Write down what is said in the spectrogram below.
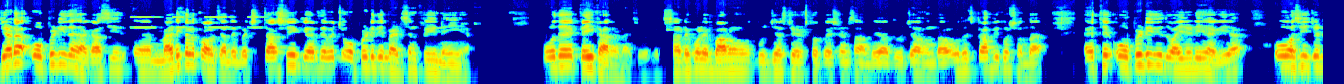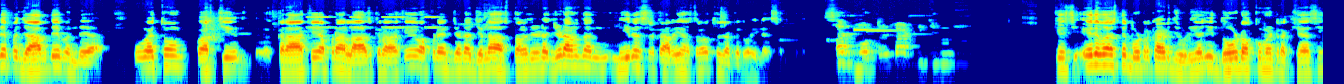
ਜਿਹੜਾ ਓਪੀਡੀ ਦਾ ਹੈਗਾ ਅਸੀਂ ਮੈਡੀਕਲ ਕਾਲਜਾਂ ਦੇ ਵਿੱਚ ਟਰਸ਼ਰੀ ਕੇਅਰ ਦੇ ਵਿੱਚ ਓਪੀਡੀ ਦੀ ਮੈਡੀਸਨ ਫ੍ਰੀ ਨਹੀਂ ਹੈ। ਉਹਦੇ ਕਈ ਕਾਰਨ ਹੈ ਜੀ। ਸਾਡੇ ਕੋਲੇ ਬਾਹਰੋਂ ਦੂਜੇ ਸਟੇਟਸ ਤੋਂ ਪੇਸ਼ੈਂਟਸ ਆਉਂਦੇ ਆ ਦੂਜਾ ਹੁੰਦਾ ਉਹਦੇ 'ਚ ਕਾਫੀ ਕੁਝ ਹੁੰਦਾ। ਇੱਥੇ ਓਪੀਡੀ ਦੀ ਦਵਾਈ ਜਿਹੜੀ ਹੈਗੀ ਆ ਉਹ ਅਸੀਂ ਜਿਹੜੇ ਪੰਜਾਬ ਦੇ ਬੰਦੇ ਆ ਉਹ ਇੱਥੋਂ ਪਰਚੀ ਕਰਾ ਕੇ ਆਪਣਾ ਇਲਾਜ ਕਰਾ ਕੇ ਉਹ ਆਪਣੇ ਜਿਹੜਾ ਜ਼ਿਲ੍ਹਾ ਹਸਪਤਾਲ ਜਿਹੜਾ ਜਿਹੜਾ ਉਹਨਾਂ ਦਾ ਸਰਕਾਰੀ ਹਸਪਤਾਲ ਉੱਥੋਂ ਜਾ ਕੇ ਦਵਾਈ ਲੈ ਸਕਦੇ ਸਰ ਵੋਟਰ ਕਾਰਡ ਦੀ ਜ਼ਰੂਰੀ ਕਿਸ ਇਹਦੇ ਵਾਸਤੇ ਵੋਟਰ ਕਾਰਡ ਜ਼ਰੂਰੀ ਆ ਜੀ। ਦੋ ਡਾਕੂਮੈਂਟ ਰੱਖਿਆ ਸੀ।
